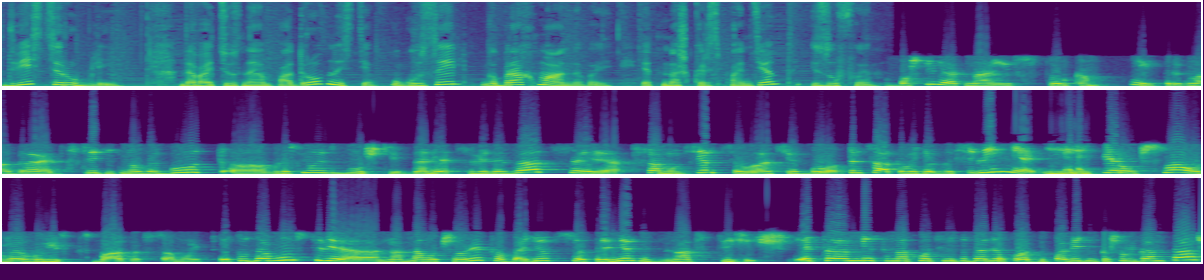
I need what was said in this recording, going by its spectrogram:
200 рублей. Давайте узнаем подробности у Гузель Габрахмановой. Это наш корреспондент из Уфы. В Башкирии одна из туркомпаний предлагает встретить Новый год э, в лесной избушке вдали от цивилизации в самом сердце Уральских гор. 30 идет заселение, и 1 числа уже выезд с базы самой. Это удовольствие на одного человека обойдется примерно 12 тысяч. Это место находится неподалеку от заповедника Шульганташ.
